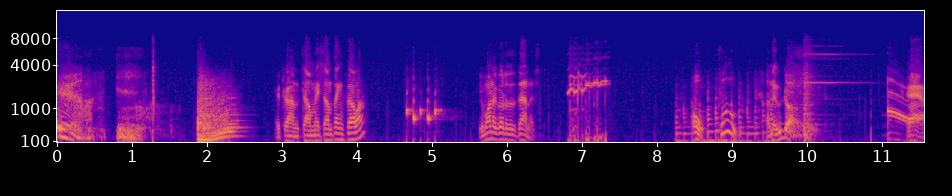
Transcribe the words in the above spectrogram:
You trying to tell me something, fella? You want to go to the dentist? Oh, food. A new dog. Yeah,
